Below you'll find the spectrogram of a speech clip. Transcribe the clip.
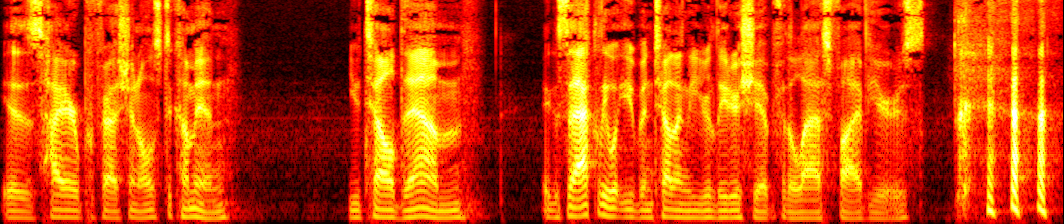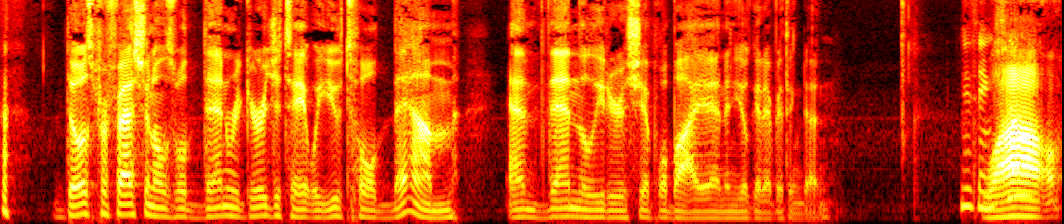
is hire professionals to come in. You tell them exactly what you've been telling your leadership for the last five years. Those professionals will then regurgitate what you told them, and then the leadership will buy in and you'll get everything done. You think wow.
